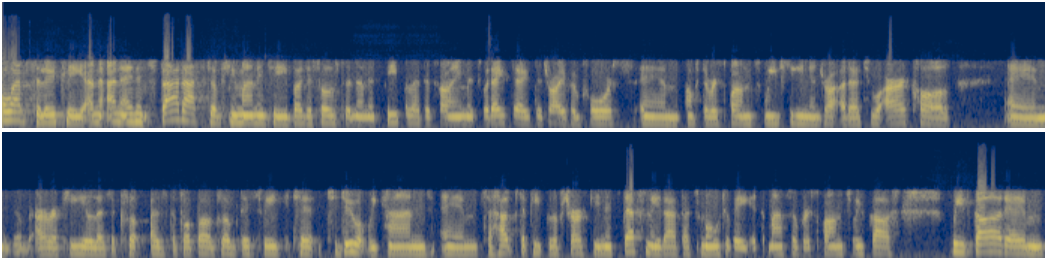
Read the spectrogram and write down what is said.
Oh, absolutely. And, and, and it's that act of humanity by the Sultan and his people at the time is without doubt the driving force um, of the response we've seen in Drogheda to our call, um, our appeal as a club, as the football club this week to, to do what we can um, to help the people of Turkey. And it's definitely that that's motivated the massive response we've got. We've got um,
